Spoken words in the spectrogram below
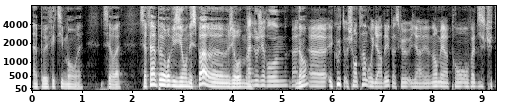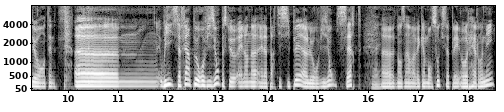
Un peu, effectivement, ouais. C'est vrai. Ça fait un peu Eurovision, n'est-ce pas, euh, Jérôme Allô, Jérôme Bah, Non euh, Écoute, je suis en train de regarder parce que il y a non mais après on, on va discuter hors antenne. Euh, oui, ça fait un peu Eurovision parce que elle en a elle a participé à l'Eurovision, certes, Ouais. euh, dans un avec un morceau qui s'appelait Orheroni.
